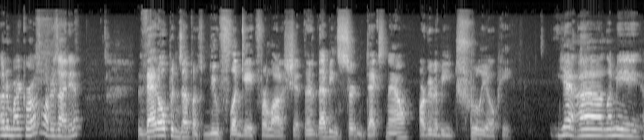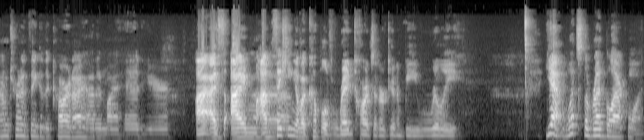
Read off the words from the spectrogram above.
Under Mark Rosewater's idea. that opens up a new floodgate for a lot of shit. That means certain decks now are going to be truly OP. Yeah. Uh, let me. I'm trying to think of the card I had in my head here. I, I th- I'm I'm thinking of a couple of red cards that are going to be really. Yeah. What's the red black one?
